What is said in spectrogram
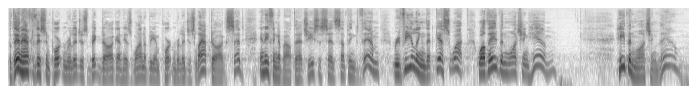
But then, after this important religious big dog and his wannabe important religious lapdog said anything about that, Jesus said something to them, revealing that guess what? While they'd been watching him, he'd been watching them.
